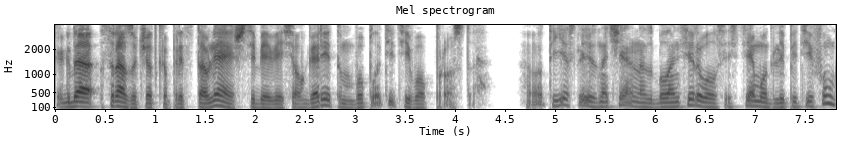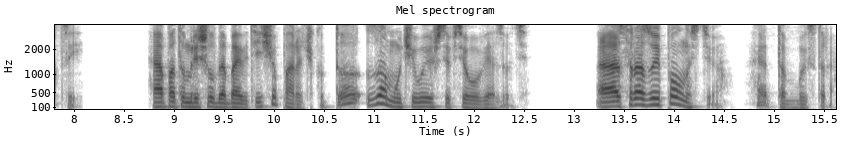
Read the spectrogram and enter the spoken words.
Когда сразу четко представляешь себе весь алгоритм, воплотить его просто. Вот если изначально сбалансировал систему для пяти функций, а потом решил добавить еще парочку, то замучиваешься все увязывать. А сразу и полностью — это быстро.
